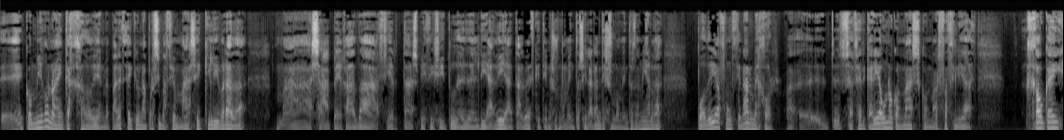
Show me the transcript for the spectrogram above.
eh, conmigo no ha encajado bien. Me parece que una aproximación más equilibrada, más apegada a ciertas vicisitudes del día a día, tal vez que tiene sus momentos hilarantes sus momentos de mierda, podría funcionar mejor. Eh, Se acercaría uno con más, con más facilidad. Hawkeye,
